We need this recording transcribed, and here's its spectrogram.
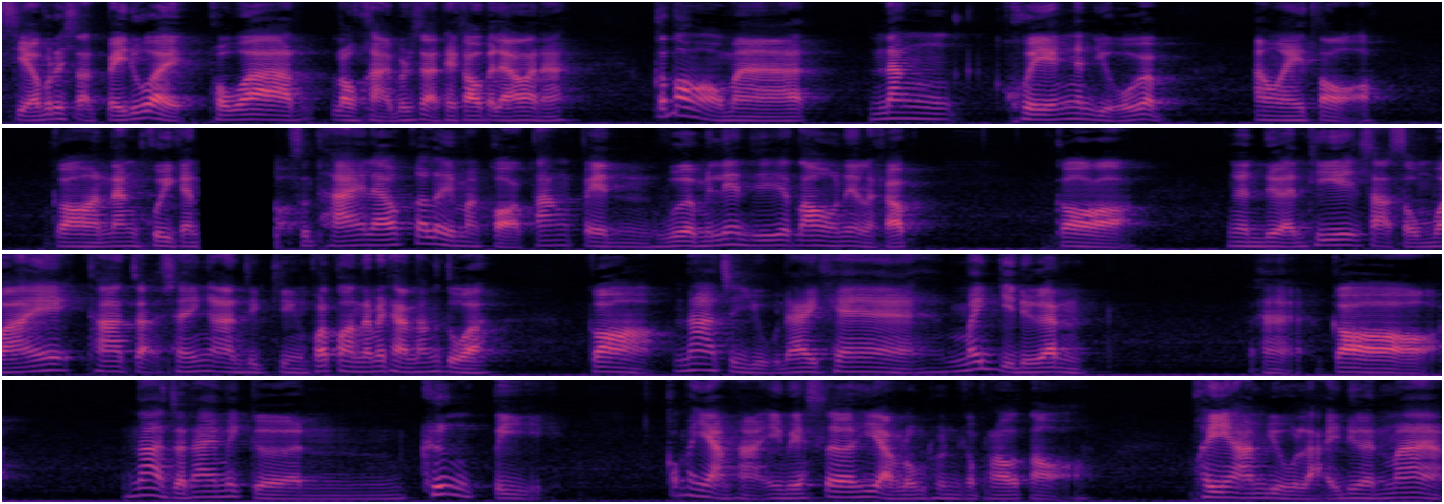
เสียบริษัทไปด้วย เพราะว่าเราขายบริษัทให้เขาไปแล้วนะก็ต้องออกมานั่ง เคว้งกันอยู่ว่าแบบเอาไงต่อ ก็นั่งคุยกันสุดท้ายแล้วก็เลยมาก่อตั้งเป็น v e r m i l i o n Digital เนี่ยแหละครับ ก็เงินเดือนที่สะสมไว้ถ้าจะใช้งานจริงๆ เพราะตอนนั้นไม่ทันทั้งตัว ก็น่าจะอยู่ได้แค่ไม่กี่เดือนอ่าก็น่าจะได้ไม่เกินครึ่งปี ก็พยายามหา investor ที่อยากลงทุนกับเราต่อ พยายามอยู่หลายเดือนมาก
